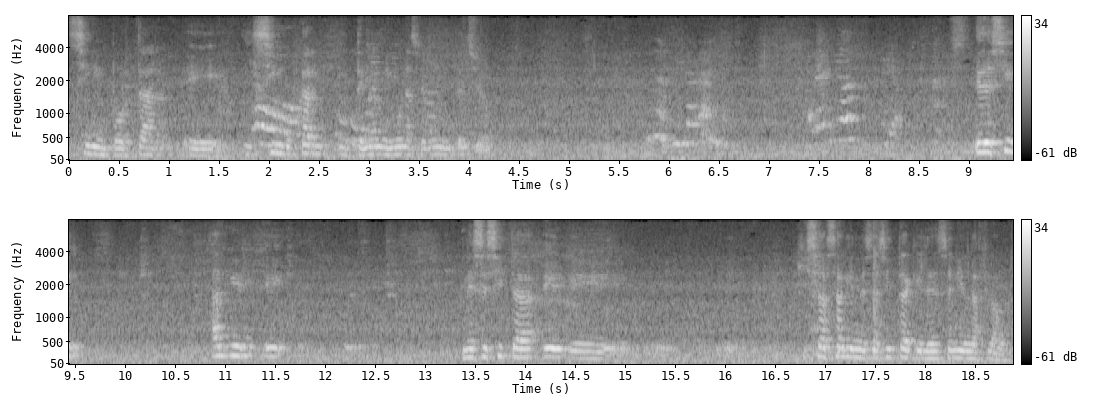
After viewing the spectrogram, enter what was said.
sin importar eh, y sin buscar y tener ninguna segunda intención. Es decir, alguien eh, necesita, eh, eh, quizás alguien necesita que le enseñen la flauta,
